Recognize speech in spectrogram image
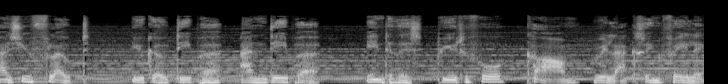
As you float, you go deeper and deeper into this beautiful, calm, relaxing feeling.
